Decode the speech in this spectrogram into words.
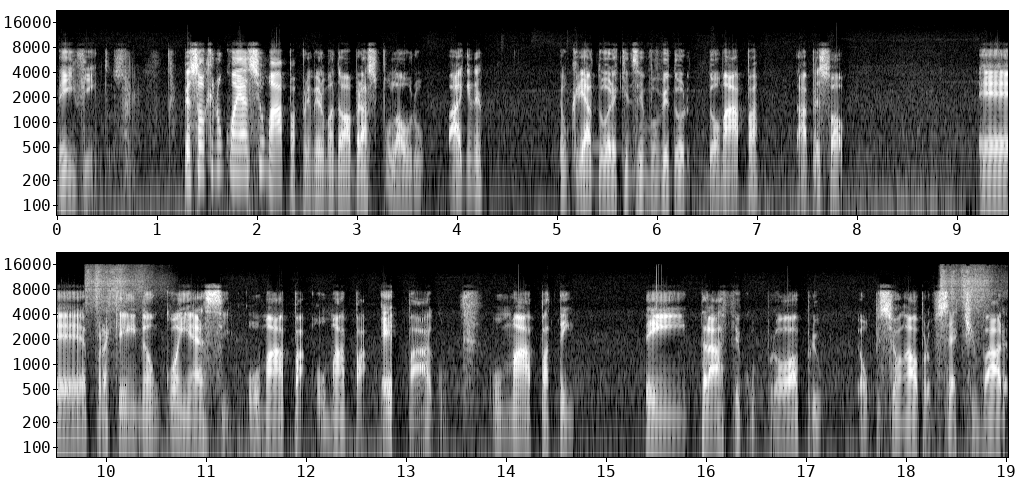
bem-vindos. Pessoal que não conhece o mapa, primeiro mandar um abraço pro Lauro Wagner, é o criador aqui, desenvolvedor do mapa, tá, pessoal? É, para quem não conhece o mapa, o mapa é pago. O mapa tem tem tráfego próprio, é opcional para você ativar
